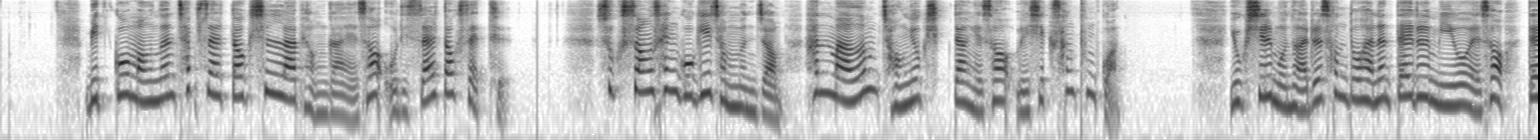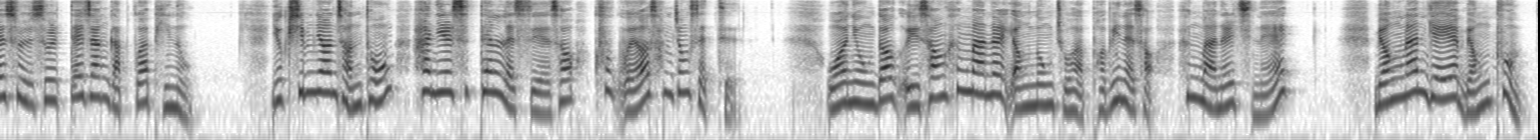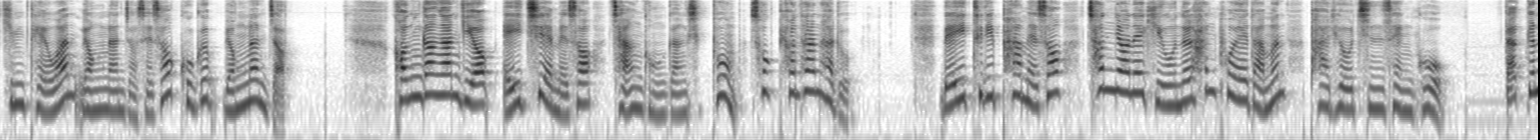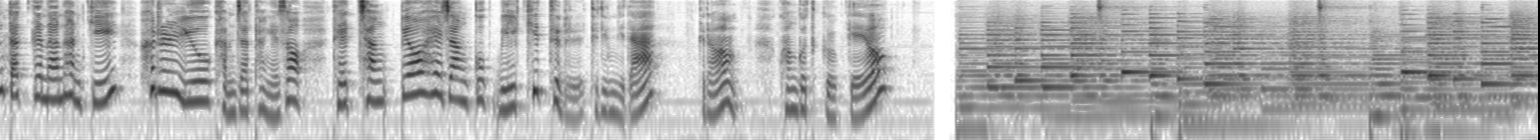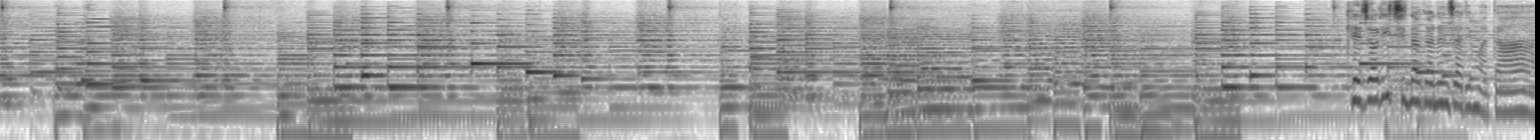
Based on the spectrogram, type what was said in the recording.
믿고 먹는 찹쌀떡 신라 병가에서 오리쌀 떡 세트. 숙성 생고기 전문점 한마음 정육식당에서 외식 상품권. 욕실 문화를 선도하는 때르미오에서 때술술 때장갑과 비누. 60년 전통 한일 스텐레스에서 cookware 3종 세트. 원용덕 의성 흑마늘 영농조합 법인에서 흑마늘 진액. 명란계의 명품 김태환 명란젓에서 고급 명란젓. 건강한 기업 HM에서 장건강식품 속 편한 하루. 네이트리 팜에서 천년의 기운을 한 포에 담은 발효 진생고. 따끈따끈한 한 끼 흐를유 감자탕에서 대창 뼈 해장국 밀키트를 드립니다. 그럼 광고 듣고 올게요. 계절이 지나가는 자리마다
